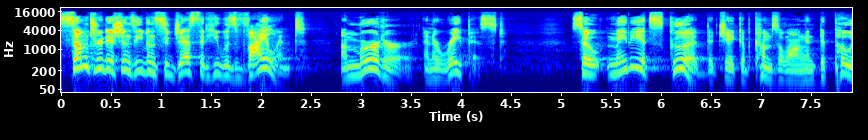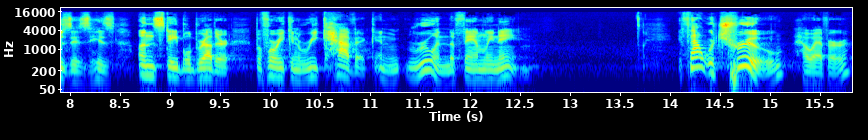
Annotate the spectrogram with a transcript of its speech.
Some traditions even suggest that he was violent, a murderer, and a rapist. So maybe it's good that Jacob comes along and deposes his unstable brother before he can wreak havoc and ruin the family name. If that were true, however,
